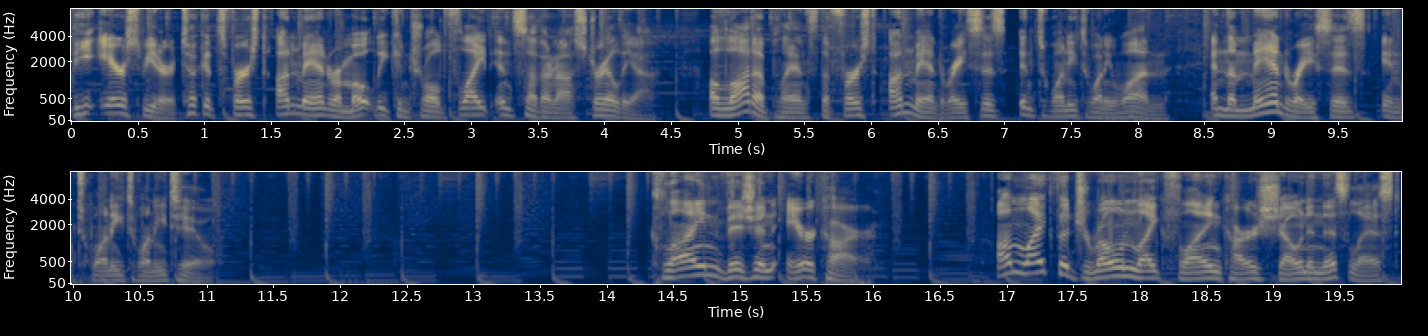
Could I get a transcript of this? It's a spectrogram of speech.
The airspeeder took its first unmanned remotely controlled flight in southern Australia. Alauda plans the first unmanned races in 2021 and the manned races in 2022. Klein Vision Air Car Unlike the drone-like flying cars shown in this list,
